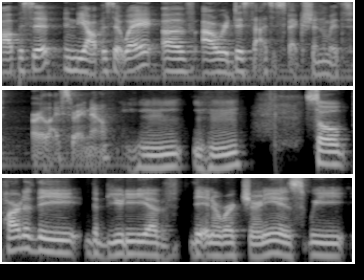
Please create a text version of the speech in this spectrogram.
opposite in the opposite way of our dissatisfaction with our lives right now? Mm-hmm, mm-hmm. So part of the the beauty of the inner work journey is we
